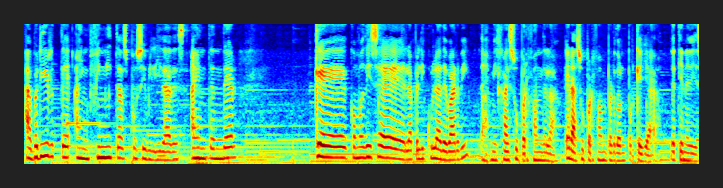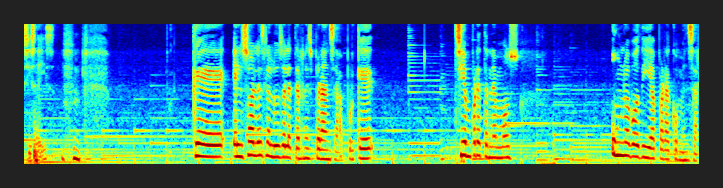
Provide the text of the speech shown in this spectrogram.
abrirte a infinitas posibilidades, a entender que, como dice la película de Barbie, mi hija es súper fan de la, era súper fan, perdón, porque ya, ya tiene 16, que el sol es la luz de la eterna esperanza, porque siempre tenemos un nuevo día para comenzar.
